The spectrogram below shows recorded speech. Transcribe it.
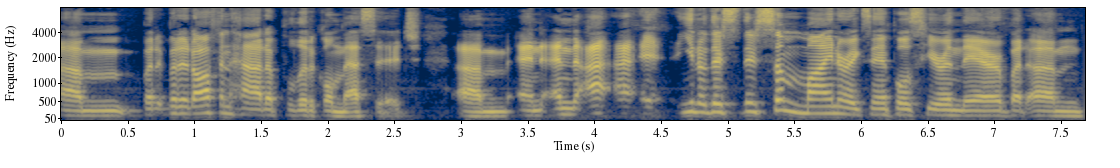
Um, but but it often had a political message. Um, and and I, I, you know, there's there's some minor examples here and there, but um,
